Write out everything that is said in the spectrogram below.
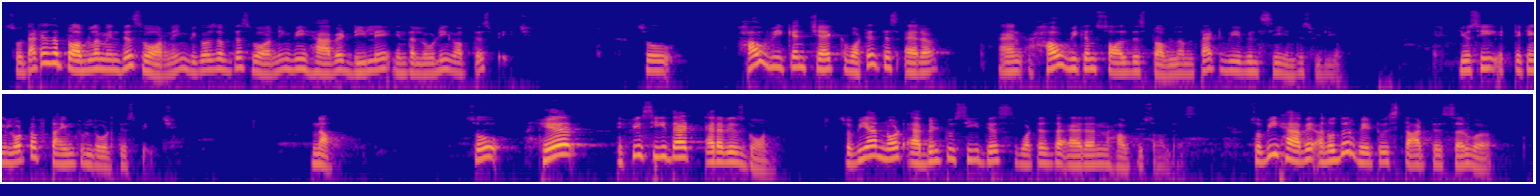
so that is a problem in this warning because of this warning we have a delay in the loading of this page. So how we can check what is this error and how we can solve this problem that we will see in this video. You see it taking a lot of time to load this page. Now, so here if we see that error is gone. So we are not able to see this what is the error and how to solve this. So we have a, another way to start this server.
